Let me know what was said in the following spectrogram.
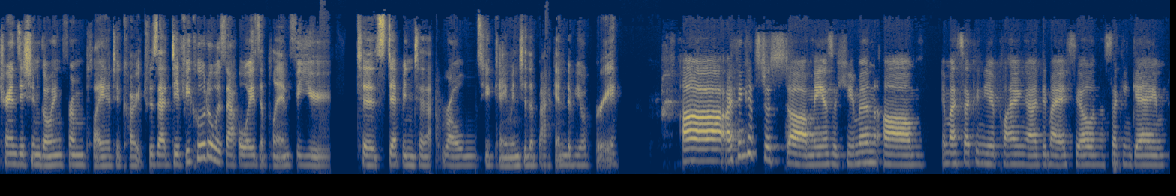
transition going from player to coach? Was that difficult or was that always a plan for you to step into that role once you came into the back end of your career? Uh, I think it's just uh, me as a human. Um, in my second year playing, I did my ACL in the second game.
